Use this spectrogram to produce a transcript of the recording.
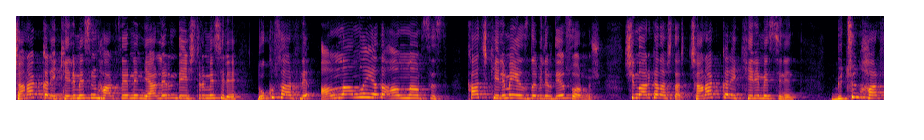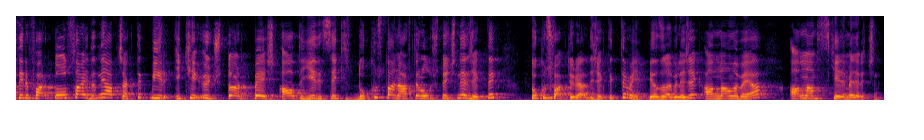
Çanakkale kelimesinin harflerinin yerlerini değiştirmesiyle 9 harfli anlamlı ya da anlamsız kaç kelime yazılabilir diye sormuş. Şimdi arkadaşlar Çanakkale kelimesinin bütün harfleri farklı olsaydı ne yapacaktık? 1, 2, 3, 4, 5, 6, 7, 8, 9 tane harften oluştuğu için ne diyecektik? 9 faktöriyel diyecektik değil mi? Yazılabilecek anlamlı veya anlamsız kelimeler için.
